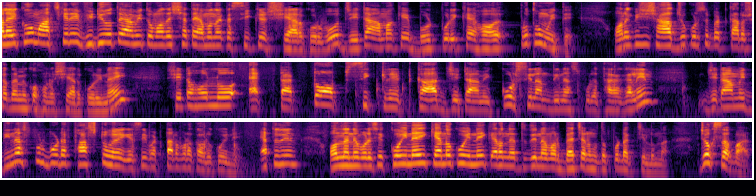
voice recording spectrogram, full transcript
আলাইকুম। আজকের এই ভিডিওতে আমি তোমাদের সাথে এমন একটা সিক্রেট শেয়ার করব, যেটা আমাকে বোর্ড পরীক্ষায় হয় প্রথম হইতে। অনেক বেশি সাহায্য করছে, বাট কারোর সাথে আমি কখনো শেয়ার করি নাই। সেটা হলো একটা টপ সিক্রেট কাজ যেটা আমি করছিলাম দিনাজপুরে থাকাকালীন, যেটা আমি দিনাজপুর বোর্ডে ফার্স্ট হয়ে গেছি, বাট তারপরে কারও কই নেই। এতদিন অনলাইনে বলেছি, কই নাই? কেন কই নাই? কারণ এতদিন আমার বেচার মতো প্রোডাক্ট ছিল না। জোকসা পার্ট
